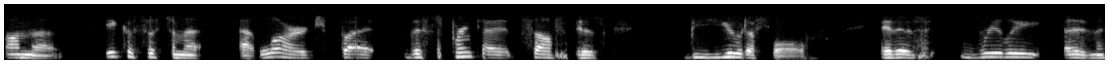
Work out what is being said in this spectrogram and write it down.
on the ecosystem at, at large, but the SPRNCA itself is beautiful. It is really an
